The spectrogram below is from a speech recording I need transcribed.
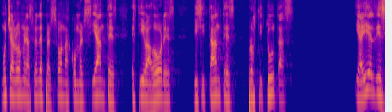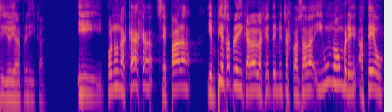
mucha aglomeración de personas, comerciantes, estibadores, visitantes, prostitutas. Y ahí él decidió ir a predicar. Y pone una caja, se para y empieza a predicar a la gente mientras pasaba. Y un hombre ateo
